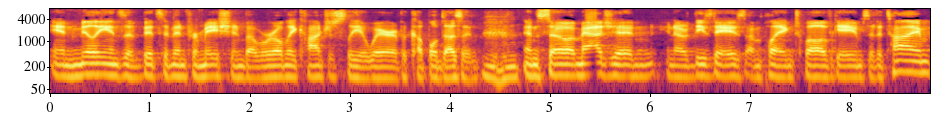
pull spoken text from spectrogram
in millions of bits of information, but we're only consciously aware of a couple dozen. Mm-hmm. And so imagine, you know, these days I'm playing 12 games at a time.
